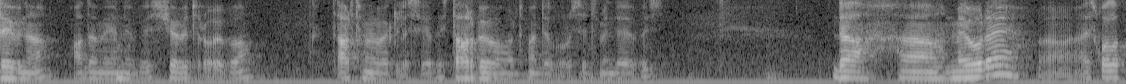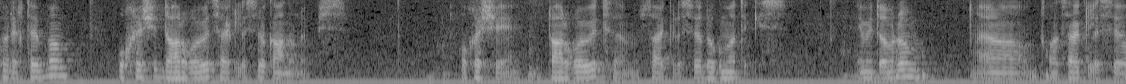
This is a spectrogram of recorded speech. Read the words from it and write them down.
დევნა ადამიანების შევიწროება წართმევა ეკლესიების, დარბევა მართლმადიდებლური სიწმინდეების. და მეორე, ეს ყველაფერი ხდება უხეში დარღვევით საეკლესიო კანონების. უხეში დარღვევით საეკლესიო დოგმატიკის. იმიტომ რომ თქვა საეკლესიო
